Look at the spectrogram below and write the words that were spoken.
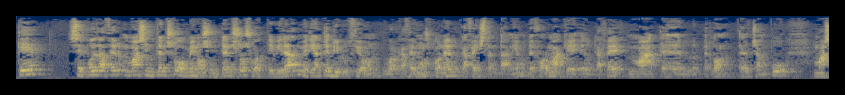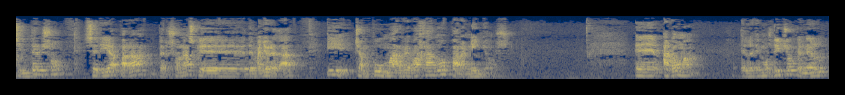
que se puede hacer más intenso o menos intenso su actividad mediante dilución, igual que hacemos con el café instantáneo, de forma que el café, el, el champú más intenso sería para personas que, de mayor edad y champú más rebajado para niños. El aroma hemos dicho que en el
